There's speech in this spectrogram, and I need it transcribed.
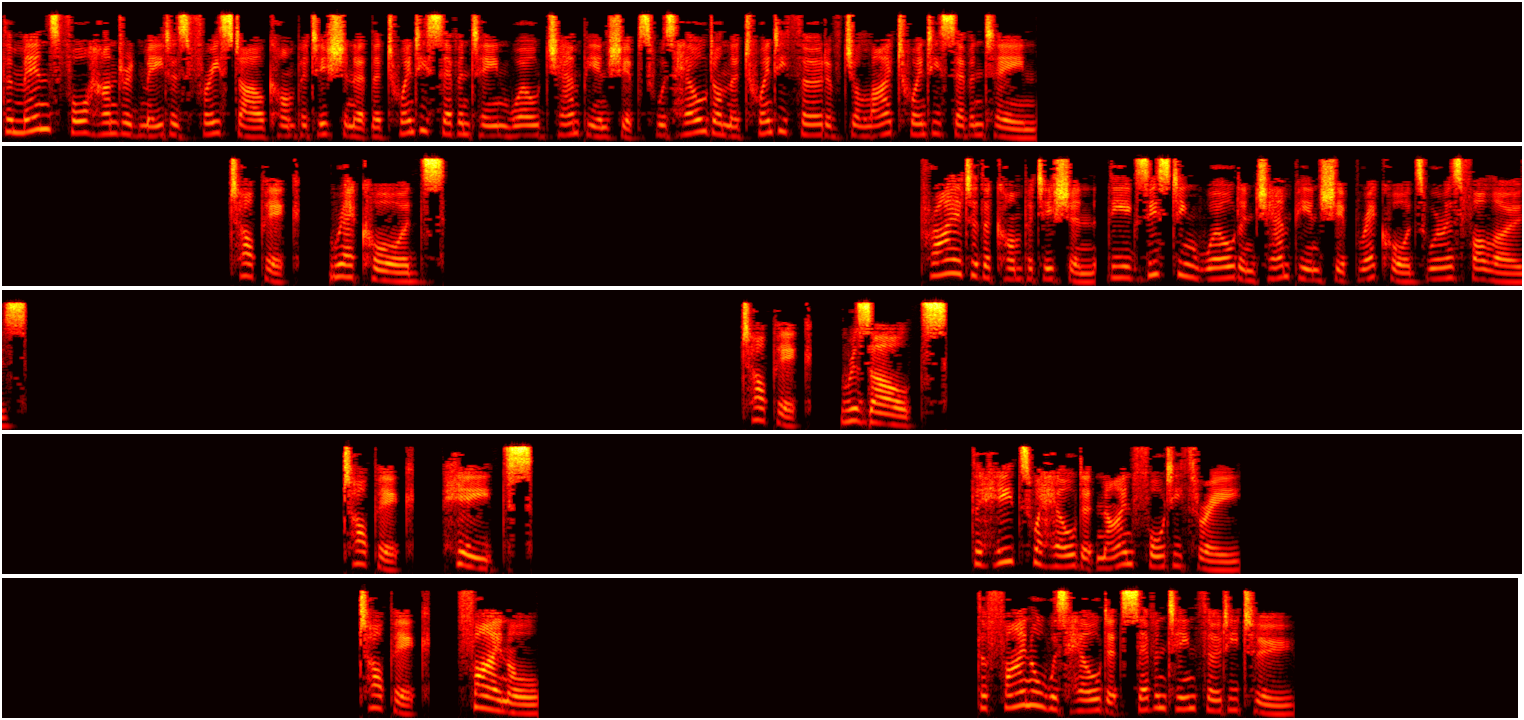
The men's 400 meters freestyle competition at the 2017 World Championships was held on the 23rd of July 2017. Topic: Records. Prior to the competition, the existing world and championship records were as follows. Topic: Results. Topic: Heats. The heats were held at 9:43. Topic: Final. The final was held at 1732.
